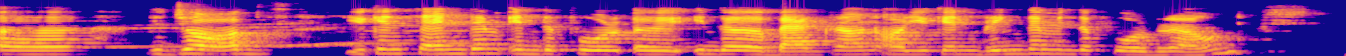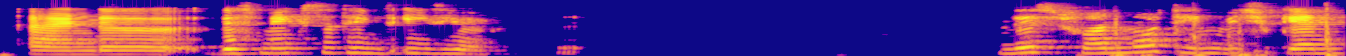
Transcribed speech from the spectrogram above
uh, the jobs you can send them in the for uh, in the background or you can bring them in the foreground. And uh, this makes the things easier. There's one more thing which you can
